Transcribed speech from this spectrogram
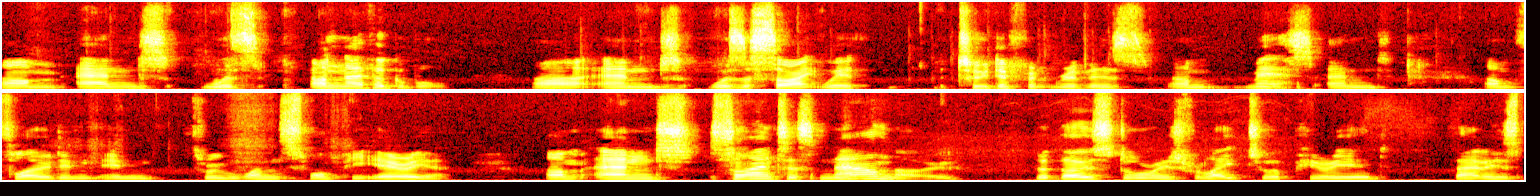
um, and was unnavigable uh, and was a site where two different rivers um, met and um, flowed in, in, through one swampy area. Um, and scientists now know that those stories relate to a period that is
